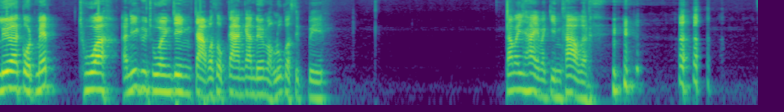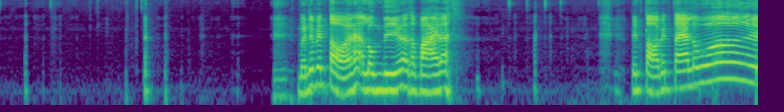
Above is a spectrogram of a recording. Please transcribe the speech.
เรือกดเม็ด ชัวอันนี้คือชัวจริงๆ จากประสบการณ์การเดินหมากรุกกว่าสิบปี ถ้าไม่ใช่มากินข้าวกัน เหมือนจะเป็นต่อนะอารมณ์ดีแล้วสบายแล้ว เป็นต่อเป็นแตนแล้วเว้ย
